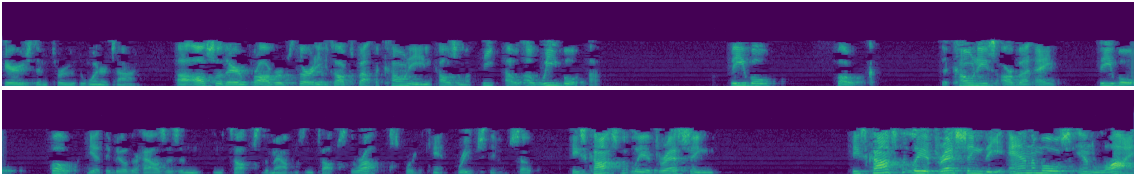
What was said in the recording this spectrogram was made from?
carries them through the wintertime. Uh, also, there in Proverbs 30, he talks about the coney, and he calls them a, a, a weeble, a feeble folk. The conies are but a feeble folk, yet they build their houses in, in the tops of the mountains and tops of the rocks where you can't reach them. So he's constantly addressing he's constantly addressing the animals in life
